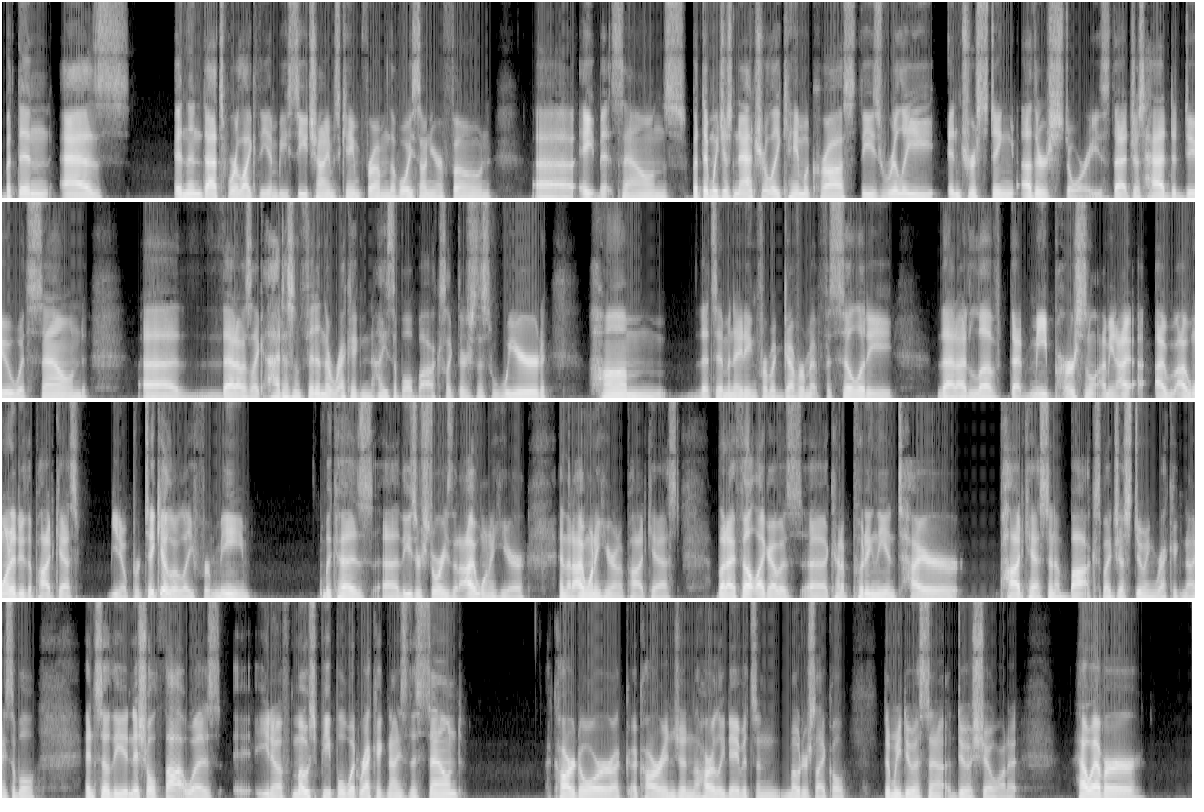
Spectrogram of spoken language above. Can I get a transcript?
But then as and then that's where like the NBC chimes came from, the voice on your phone uh, 8-bit sounds. But then we just naturally came across these really interesting other stories that just had to do with sound uh, that i was like ah, it doesn't fit in the recognizable box. Like there's this weird hum that's emanating from a government facility that i'd love that me personally i mean i i, I want to do the podcast you know particularly for me because uh, these are stories that i want to hear and that i want to hear on a podcast. But i felt like i was uh, kind of putting the entire podcast in a box by just doing recognizable. And so the initial thought was, eh, you know, if most people would recognize this sound, a car door, a, a car engine, the Harley Davidson motorcycle, then we do a sound, do a show on it. However,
